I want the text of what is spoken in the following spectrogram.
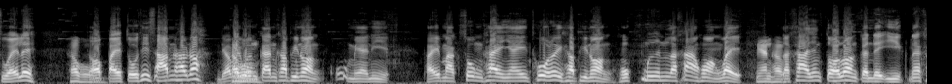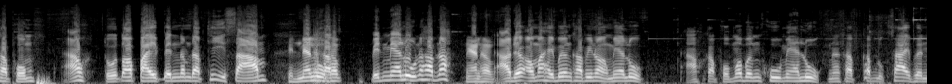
สวยๆเลย ครับผม ต่อไปตัวที่สามนะครับเนาะเดี๋ยวครัไปบผม เบิ่งกันครับพี่น้องโอ้แม่นี่ ไผมักส่งไทยไงโทษเลยครับพี่น้องหกหมื่นราคาห้องไว้แม่นครับราคายังต่อรองกันได้อีกนะครับผมเอาตัวต่อไปเป็นลำดับที่สามเป็นแม่ลูกนะคครัรับบเป็นแม่ลูกนะครับเนาะแม่นครับเอาเดี๋ยวเอามาให้เบิ้งครับพี่น้องแม่ลูกเอาครับผมมาเบิ้งครูแม่ลูกนะครับกับลูกไส้เพิ่น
